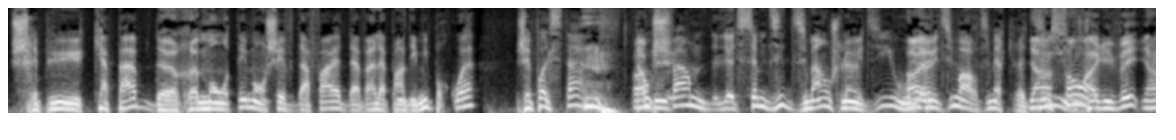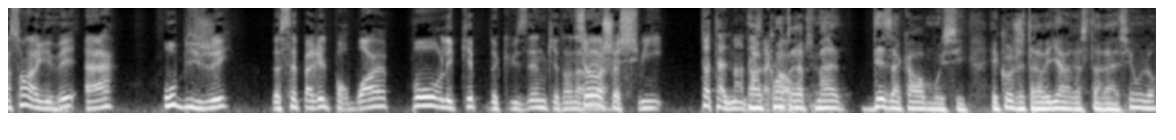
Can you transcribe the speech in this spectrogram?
je serais plus capable de remonter mon chiffre d'affaires d'avant la pandémie. Pourquoi? J'ai pas le staff. Ah, Donc, puis- je ferme le samedi, dimanche, lundi ou Ah, lundi, mardi, mercredi. Ils en sont ou- arrivés, ils en sont arrivés à obligé de séparer le pourboire pour l'équipe de cuisine qui est en Ça, arrière. je suis totalement En désaccord. complètement désaccord, moi aussi. Écoute, j'ai travaillé en restauration, là,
